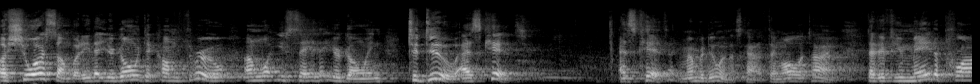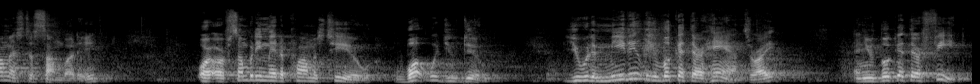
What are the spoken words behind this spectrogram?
assure somebody that you're going to come through on what you say that you're going to do as kids. As kids, I remember doing this kind of thing all the time. That if you made a promise to somebody, or, or if somebody made a promise to you, what would you do? You would immediately look at their hands, right? And you'd look at their feet,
